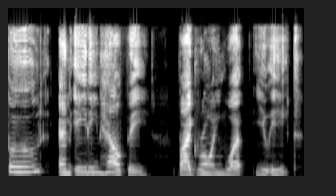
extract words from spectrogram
Food and eating healthy by growing what you eat.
